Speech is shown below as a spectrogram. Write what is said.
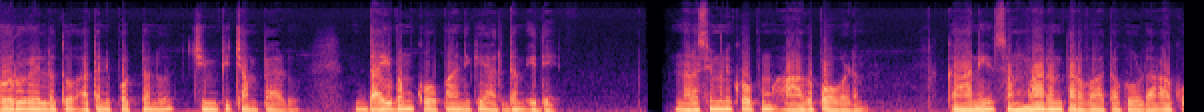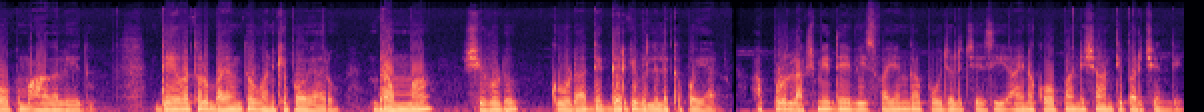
గోరువేళ్ళతో అతని పొట్టను చింపి చంపాడు. దైవం కోపానికి అర్థం ఇదే. నరసింహుని కోపం ఆగపోవడం. కానీ సంహారం తర్వాత కూడా ఆ కోపం ఆగలేదు. దేవతలు భయంతో వణికిపోయారు. బ్రహ్మ శివుడు కూడా దగ్గరికి వెళ్ళలేకపోయాడు అప్పుడు లక్ష్మీదేవి స్వయంగా పూజలు చేసి ఆయన కోపాన్ని శాంతిపరిచింది.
